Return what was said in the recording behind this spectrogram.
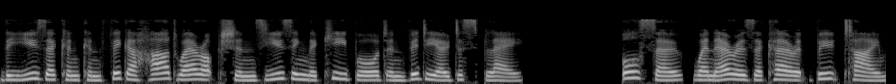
The user can configure hardware options using the keyboard and video display. Also, when errors occur at boot time,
